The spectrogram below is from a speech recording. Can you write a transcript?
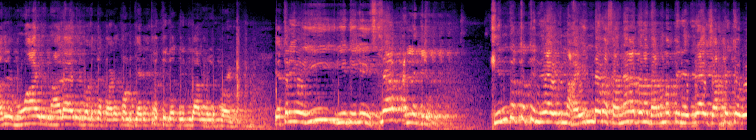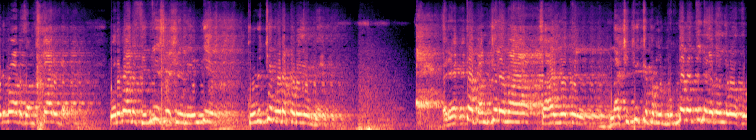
അതിൽ മൂവായിരം നാലായിരം കൊല്ലത്തെ പഴക്കൊണ്ട് ചരിത്രത്തിന്റെ പിന്താളുകളിൽ പോയത്. എത്രയോ ഈ രീതിയിൽ ഇസ്ലാം അല്ലെങ്കിലും ഹിന്ദുത്വത്തിനെതിരായിരുന്ന ഹൈന്ദവ സനാതന ധർമ്മത്തിനെതിരായി ശർദ്ദിച്ച ഒരുപാട് സംസ്കാരങ്ങൾ ഒരുപാട് സിവിലൈസേഷനുകൾ ഇന്ത്യയിൽ കുഴിച്ചു മൂടപ്പെടുകയുണ്ട്. രക്തപങ്കിലമായ സാഹചര്യത്തിൽ നശിപ്പിക്കപ്പെടുന്ന ബുദ്ധമതത്തിന്റെ കഥ നോക്കൂ.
